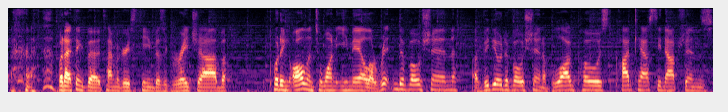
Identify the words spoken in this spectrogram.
but I think the Time of Grace team does a great job putting all into one email a written devotion, a video devotion, a blog post, podcasting options.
